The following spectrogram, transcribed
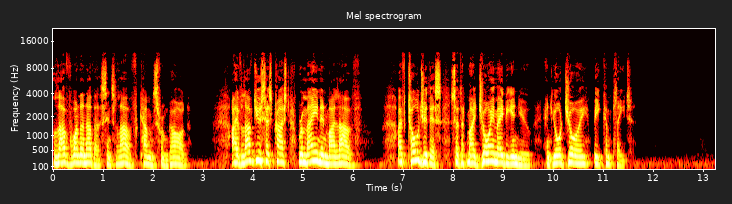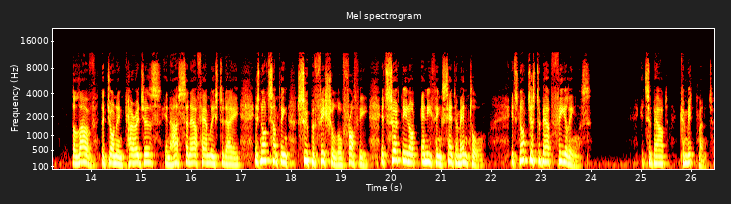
love one another since love comes from God. I have loved you, says Christ, remain in my love. I've told you this so that my joy may be in you and your joy be complete. The love that John encourages in us and our families today is not something superficial or frothy. It's certainly not anything sentimental. It's not just about feelings. It's about commitment.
